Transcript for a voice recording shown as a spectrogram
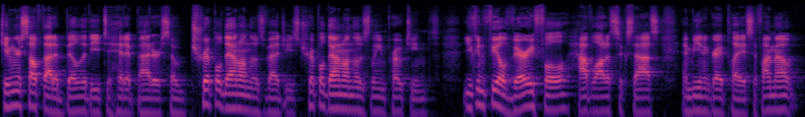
giving yourself that ability to hit it better. So, triple down on those veggies, triple down on those lean proteins. You can feel very full, have a lot of success, and be in a great place. If I'm out,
